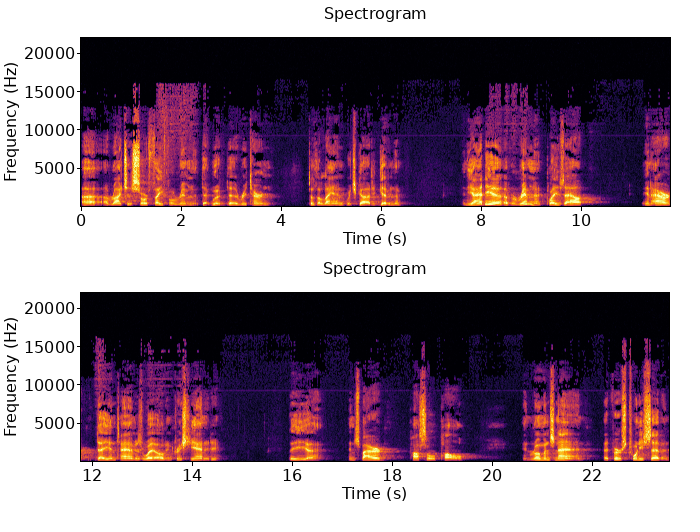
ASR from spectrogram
uh, a righteous or faithful remnant that would uh, return to the land which God had given them. And the idea of a remnant plays out in our day and time as well in Christianity. The uh, inspired apostle Paul in Romans 9 at verse 27,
